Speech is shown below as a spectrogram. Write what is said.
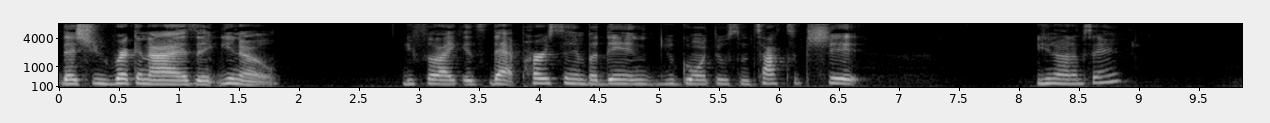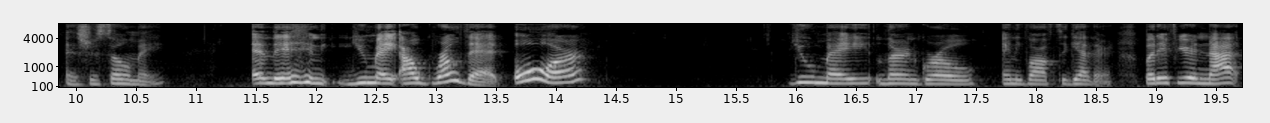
that you recognize and, you know, you feel like it's that person, but then you going through some toxic shit. You know what I'm saying? It's your soulmate and then you may outgrow that or you may learn grow and evolve together but if you're not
